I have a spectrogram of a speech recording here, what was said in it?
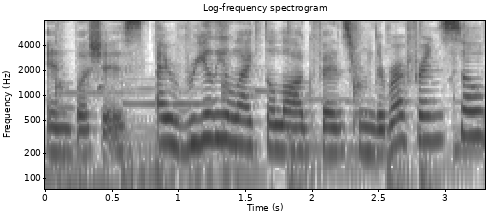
and bushes. I really like the log fence from the reference, so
